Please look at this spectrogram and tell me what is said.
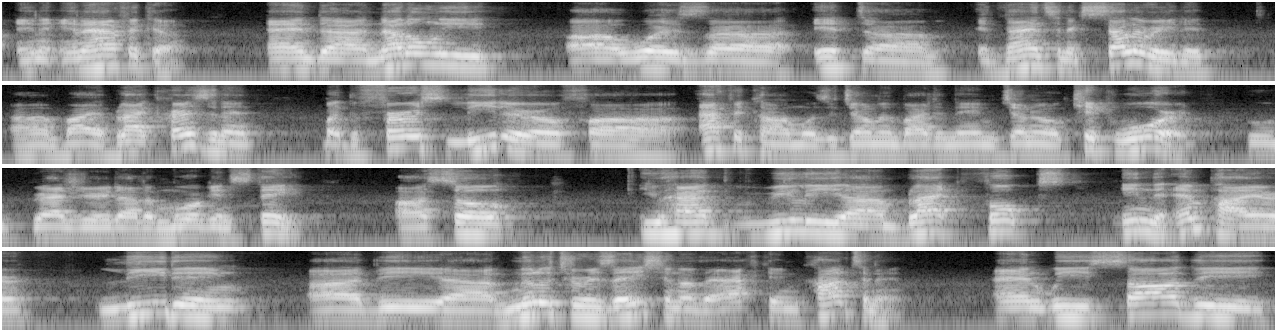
in, in Africa. And not only uh, was uh, it um, advanced and accelerated uh, by a black president, but the first leader of uh, AFRICOM was a gentleman by the name General Kip Ward, who graduated out of Morgan State. Uh, so you have really um, black folks in the empire leading uh, the militarization of the African continent. And we saw the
